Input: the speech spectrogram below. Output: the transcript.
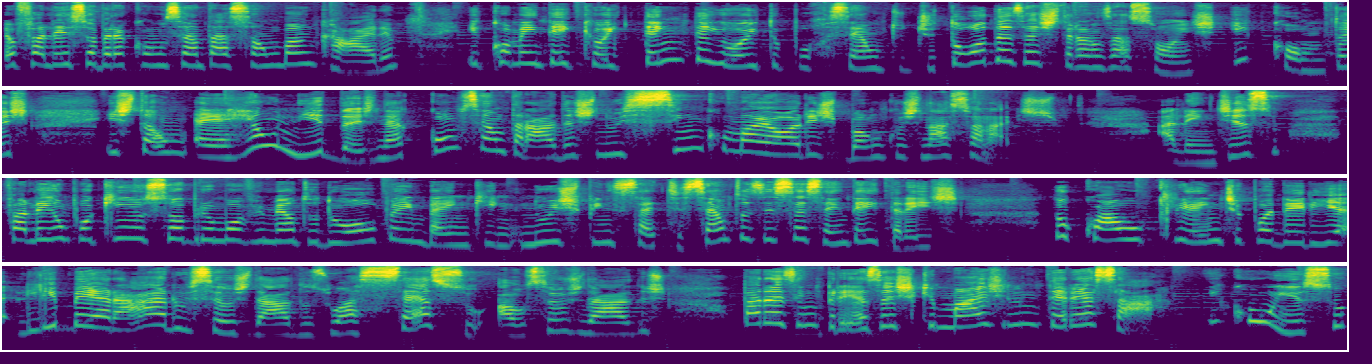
eu falei sobre a concentração bancária e comentei que 88% de todas as transações e contas estão é, reunidas, né, concentradas nos cinco maiores bancos nacionais. Além disso, falei um pouquinho sobre o movimento do Open Banking no SPIN 763 no qual o cliente poderia liberar os seus dados, o acesso aos seus dados, para as empresas que mais lhe interessar. E com isso,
